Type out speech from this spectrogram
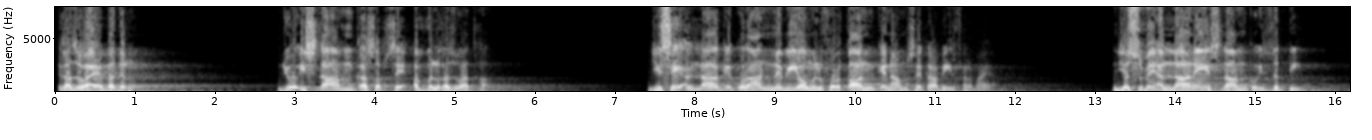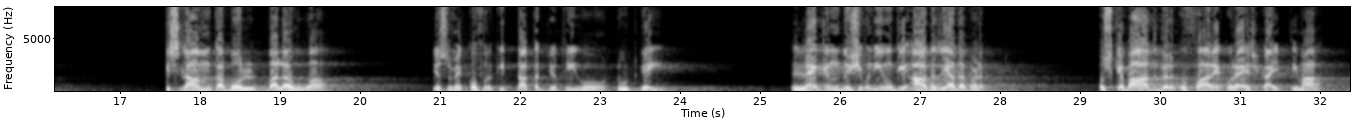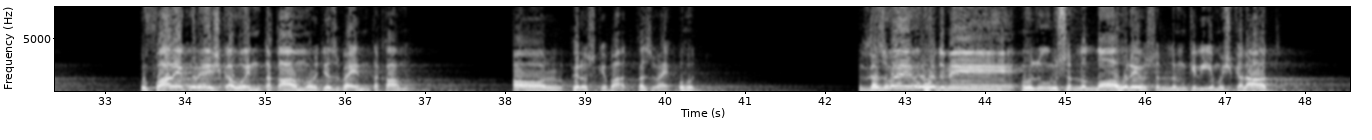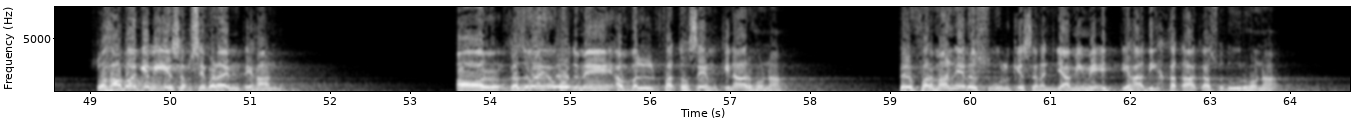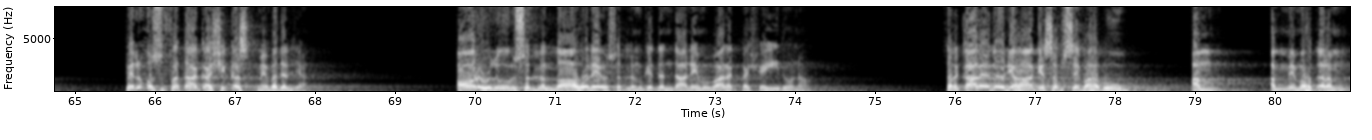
غزوہ بدر، جو اسلام کا سب سے اول غزوہ تھا، جسے اللہ کے قرآن نے بھی یوم الفرقان کے نام سے تعبیر فرمایا، جس میں اللہ نے اسلام کو عزت دی۔ اسلام کا بول بالا ہوا۔ جس میں کفر کی طاقت جو تھی وہ ٹوٹ گئی۔ لیکن دشمنیوں کی آگ زیادہ بھڑک۔ اس کے بعد پھر کفار قریش کا اجتماع۔ کفار قریش کا وہ انتقام اور جذبہ انتقام۔ اور پھر اس کے بعد غزوہ عہد غزوہ عہد میں حضور صلی اللہ علیہ وسلم کے لیے مشکلات، صحابہ کے لیے سب سے بڑا امتحان، اور غزوہ عہد میں اول فتح سے امکنار ہونا، پھر فرمان رسول کے سر انجامی میں اتحادی خطا کا صدور ہونا، پھر اس فتح کا شکست میں بدل جانا۔ اور حضور صلی اللہ علیہ وسلم کے دندان مبارک کا شہید ہونا۔ سرکار دو جہاں کے سب سے محبوب ام ام محترم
